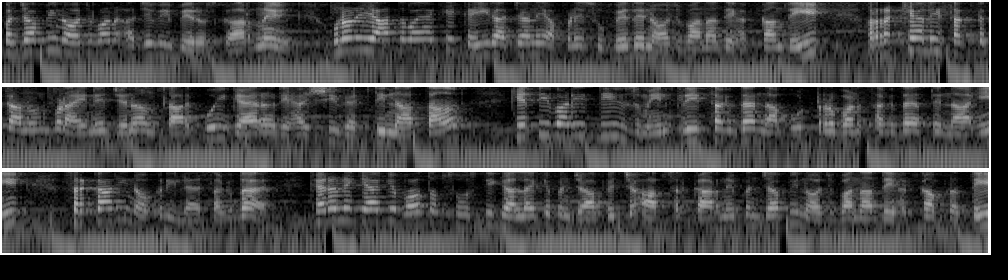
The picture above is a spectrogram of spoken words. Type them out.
ਪੰਜਾਬੀ ਨੌਜਵਾਨ ਅਜੇ ਵੀ ਬੇਰੁਜ਼ਗਾਰ ਨੇ। ਉਹਨਾਂ ਨੇ ਯਾਦ ਦਿਵਾਇਆ ਕਿ ਕਈ ਰਾਜਾਂ ਨੇ ਆਪਣੇ ਸੂਬੇ ਦੇ ਨੌਜਵਾਨਾਂ ਦੇ ਹੱਕਾਂ ਦੀ ਰੱਖਿਆ ਲਈ ਸਖਤ ਕਾਨੂੰਨ ਬਣਾਏ ਨੇ, ਜਿਨ੍ਹਾਂ ਅਨੁਸਾਰ ਕੋਈ ਗੈਰ ਰਿਹਾਇਸ਼ੀ ਵਿਅਕਤੀ ਨਾ ਤਾਂ ਖੇਤੀਬਾੜੀ ਦੀ ਜ਼ਮੀਨ ਖਰੀਦ ਸਕਦਾ ਹੈ, ਨਾ ਵੋਟਰ ਬਣ ਸਕਦਾ ਹੈ ਤੇ ਨਾ ਹੀ ਸਰਕਾਰੀ ਨੌਕਰੀ ਲੈ ਸਕਦਾ ਹੈ। ਖੈਰਾ ਨੇ ਕਿਹਾ ਕਿ ਬਹੁਤ ਅਫਸੋਸ ਦੀ ਗੱਲ ਹੈ ਕਿ ਪੰਜਾਬ ਵਿੱਚ ਆਪ ਸਰਕਾਰ ਨੇ ਪੰਜਾਬੀ ਨੌਜਵਾਨਾਂ ਦੇ ਹੱਕਾਂ ਪ੍ਰਤੀ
